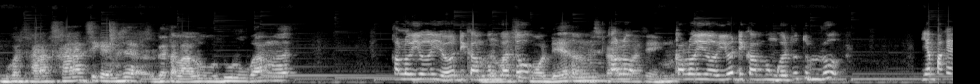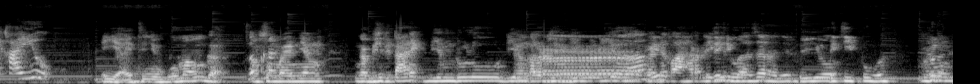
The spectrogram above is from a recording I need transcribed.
bukan sekarang sekarang sih kayak misalnya gak terlalu dulu banget Kalau yo yo di kampung udah gue masuk tuh, modern sekarang Kalau- Hmm. kalau yo yo di kampung gue tuh dulu yang pakai kayu. Iya itu juga gua mah enggak langsung main yang nggak bisa ditarik diem dulu diem Yang kalau diem iya Ah. kayak kelahar Itu di bazar aja Iya. Ditipu gue Gua-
